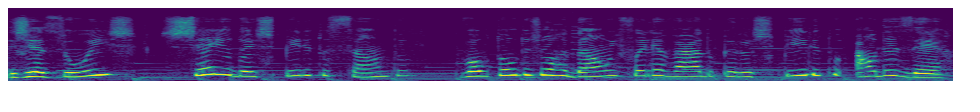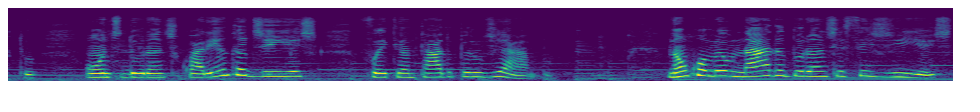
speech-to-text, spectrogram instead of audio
Jesus, cheio do Espírito Santo, voltou do Jordão e foi levado pelo Espírito ao deserto, onde durante quarenta dias foi tentado pelo diabo. Não comeu nada durante esses dias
